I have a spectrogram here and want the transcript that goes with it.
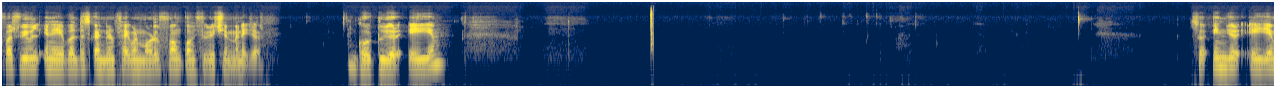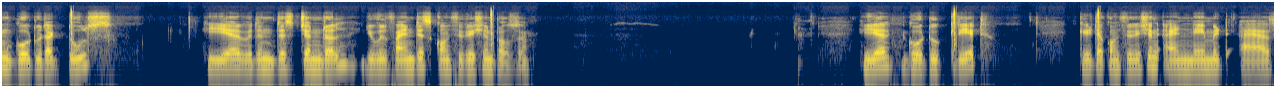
First, we will enable this content fragment model from configuration manager. Go to your AEM. So in your AEM, go to the tools. Here within this general, you will find this configuration browser. Here, go to create, create a configuration and name it as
